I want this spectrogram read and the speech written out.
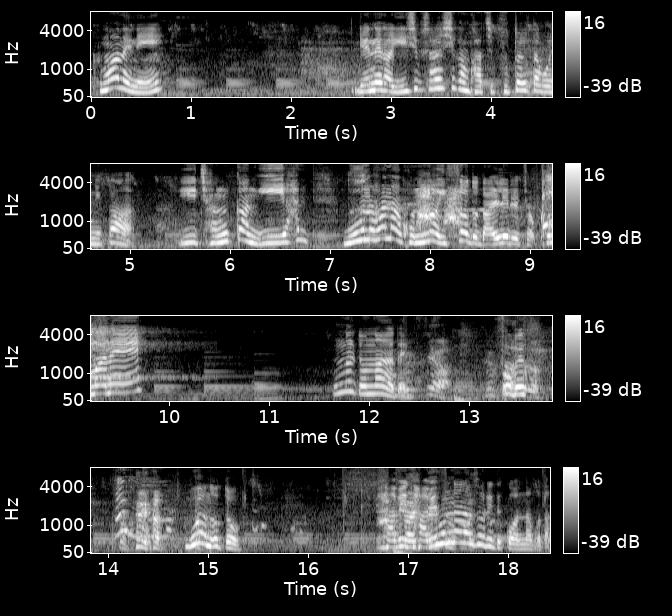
그만해니. 얘네가 24시간 같이 붙어 있다 보니까 이 잠깐 이 한 문 하나 건너 있어도 난리를 쳐. 그만해. 때 혼나야 돼. 어, 맥... 뭐야 너 또? 답이 답이 혼나는 소리 듣고 왔나 보다.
